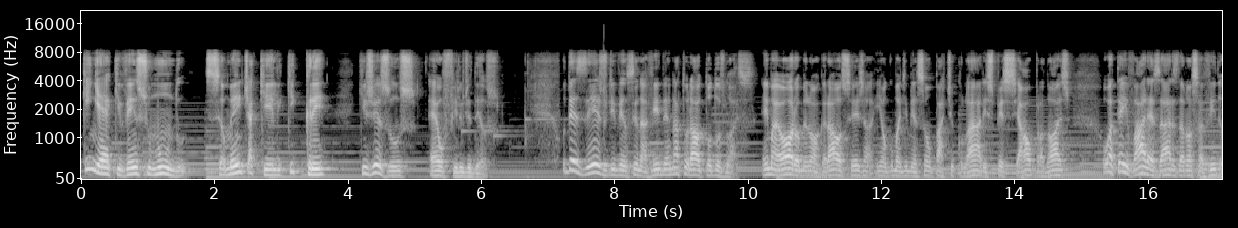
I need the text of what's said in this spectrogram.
Quem é que vence o mundo? Somente aquele que crê que Jesus é o Filho de Deus. O desejo de vencer na vida é natural a todos nós, em maior ou menor grau, seja em alguma dimensão particular, especial para nós, ou até em várias áreas da nossa vida.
